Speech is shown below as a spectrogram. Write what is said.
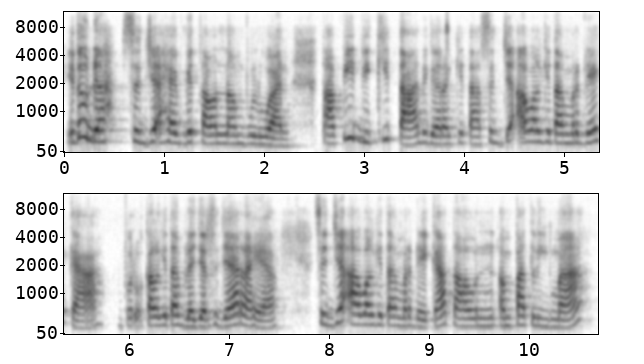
Itu udah sejak habit tahun 60-an. Tapi di kita, negara kita, sejak awal kita merdeka, kalau kita belajar sejarah ya, sejak awal kita merdeka tahun 45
